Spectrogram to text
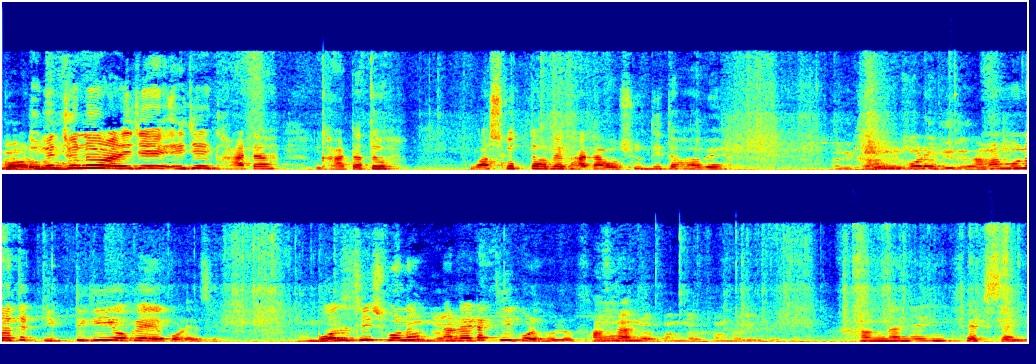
গরমের জন্য। আর এই যে এই যে ঘাটা ঘাটা তো ওয়াশ করতে হবে ঘাটা ওষুধ দিতে হবে। করে আমার মনে হচ্ছে টিকটিকি ওকে এ করেছে। বলছি শোনো। নাহলে এটা কি করে হলো? ফাঙ্গাল? ফাঙ্গাল, ইনফেকশন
